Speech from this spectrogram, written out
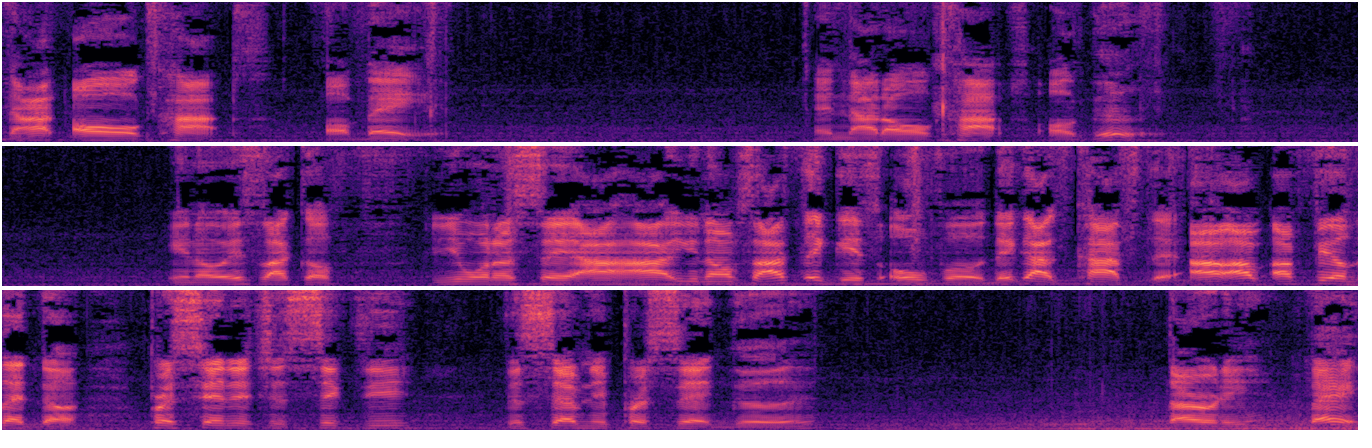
not all cops are bad. And not all cops are good. You know, it's like a, you want to say, I, I, you know, so I think it's over. They got cops that, I, I, I feel that the percentage is 60 to 70% good, 30 bad.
